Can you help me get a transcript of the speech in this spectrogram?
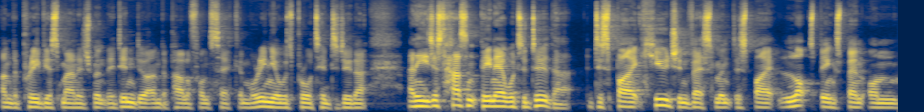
under previous management. They didn't do it under Paulo Fonseca. Mourinho was brought in to do that. And he just hasn't been able to do that, despite huge investment, despite lots being spent on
